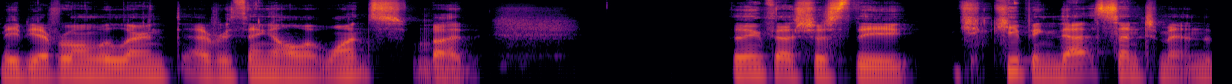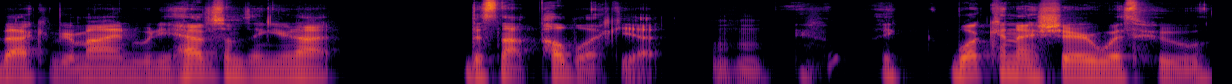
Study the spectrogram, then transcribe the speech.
Maybe everyone will learn everything all at once. Mhm. But I think that's just the keeping that sentiment in the back of your mind when you have something you're not that's not public yet. hmm Like, what can I share with who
